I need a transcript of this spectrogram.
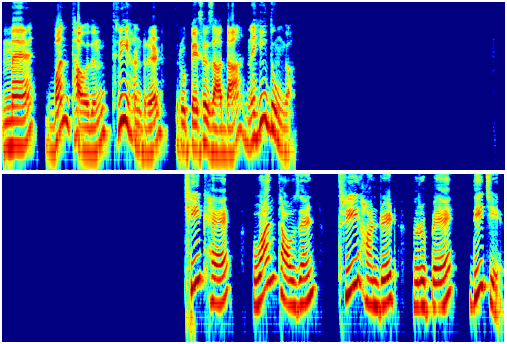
मैं वन थाउज़ेंड थ्री हंड्रेड रुपए से ज़्यादा नहीं दूँगा ठीक है वन थाउज़ेंड थ्री हंड्रेड रुपए दीजिए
